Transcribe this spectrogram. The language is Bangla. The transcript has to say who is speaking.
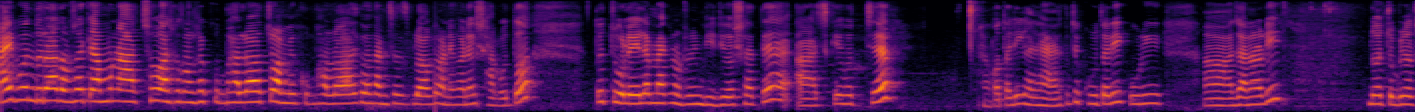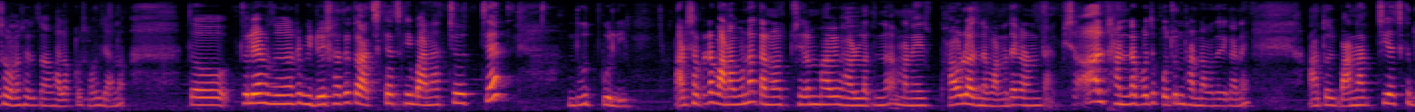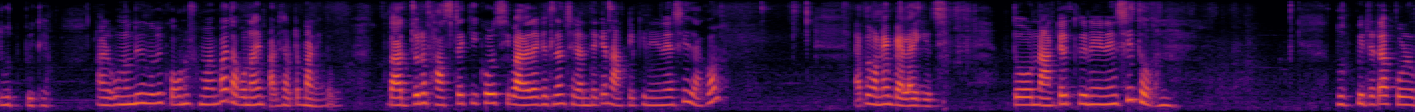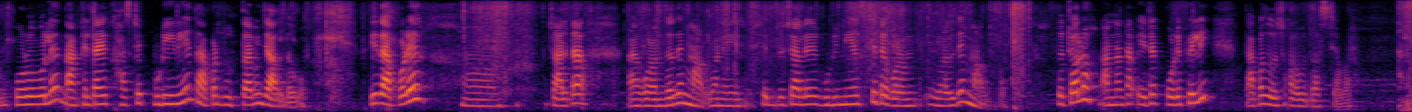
Speaker 1: হাই বন্ধুরা, তোমরা কেমন আছো? আজকে তোমরা খুব ভালো আছো আমি খুব ভালো আছি। তোমার তানসাস ব্লগে অনেক অনেক স্বাগত। তো চলে এলাম এক নতুন ভিডিওর সাথে। আজকে হচ্ছে, কত তারিখ? হ্যাঁ আজকে হচ্ছে কুড়ি তারিখ, কুড়ি জানুয়ারি। দু হাজার চব্বিশ তোমার সাথে তোমরা ভালো করে সবাই জানো। তো চলে এলাম নতুন একটা ভিডিওর সাথে। তো আজকে আজকে বানাচ্ছে হচ্ছে দুধ পুলি। পাটি সাপটাটা বানাবো না কারণ সেরকমভাবে ভালো লাগে না মানে ভালো লাগে না বানাতে, কারণ বিশাল ঠান্ডা পড়েছে প্রচুর ঠান্ডা আমাদের এখানে। আর তো বানাচ্ছি আজকে দুধ পিঠে আর অন্যদিন যদি কখনো সময় পাই, তখন আমি পাটি বানিয়ে দেবো। তার জন্য ফার্স্টে কী করেছি, বাজারে গেছিলাম, সেখান থেকে নারকেল কিনে এনেছি, দেখো। এত অনেক বেলায় গেছি। তো নারকেল কিনে এনেছি, তো দুধ পিঠাটা কর- করব বলে নারকেলটাকে ফার্স্টে কুড়িয়ে নিয়ে তারপর দুধটা আমি জাল দেবো। দিয়ে তারপরে চালটা গরম জল দিয়ে মানে সেদ্ধ চালের গুঁড়ি নিয়ে এসছি, এটা গরম জল দিয়ে মাখবো। তো চলো রান্নাটা এটা করে ফেলি, তারপর তোদের কথা বলতে আসছি আবার।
